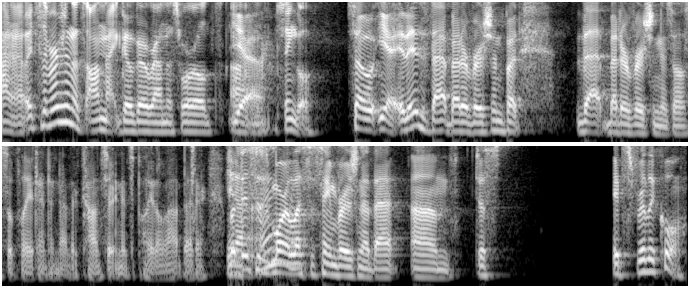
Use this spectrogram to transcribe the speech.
I don't know. It's the version that's on that Go Go Around This World um, Yeah. single. So yeah, it is that better version, but that better version is also played at another concert, and it's played a lot better. But Yeah. this is more or less the same version of that. Um, just it's really cool.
